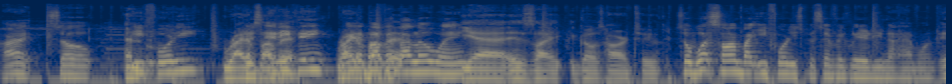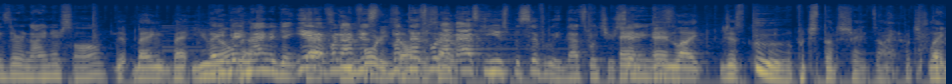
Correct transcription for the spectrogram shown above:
All right, so And E 40 right just above anything it, right, above, it, by Lil Wayne. Yeah, is like it goes hard too. So what song by E 40 specifically, or do you not have one? Is there a Niner song? Yeah, Bang bang, you Bang know Bang that. Niner Gang. Yeah, That's but I'm just, E40, but so I'm that's just what I'm asking you specifically. That's what you're saying. And, is- and like just ooh, put your thunder shades on. Put your, like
